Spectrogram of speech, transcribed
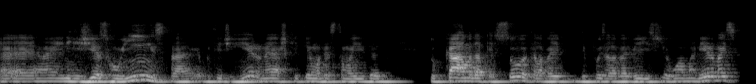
é, energias ruins para obter dinheiro, né? Acho que tem uma questão aí do, do karma da pessoa, que ela vai, depois ela vai ver isso de alguma maneira, mas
